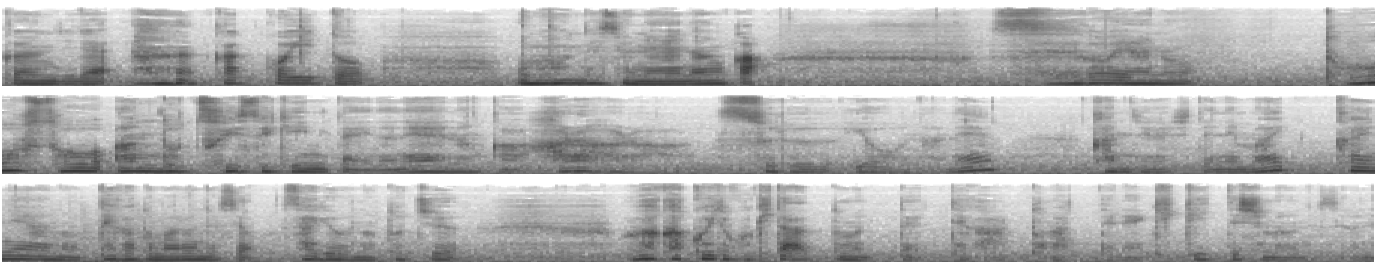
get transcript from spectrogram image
感じで かっこいいと思うんですよね。なんかすごいあの逃走追跡みたいなねなんかハラハラするようなね感じがしてね毎回ねあの手が止まるんですよ。作業の途中。うわかっこいいとこ来たと思って手が止まってね聞き入ってしまうんですよね。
